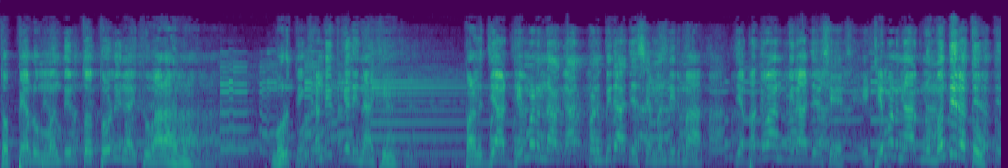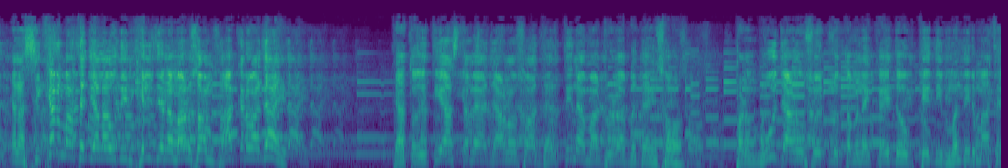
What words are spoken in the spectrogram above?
તો પેલું મંદિર તો તોડી નાખ્યું વારાનું મૂર્તિ ખંડિત કરી નાખી. પણ જ્યાં ઢીમણનાગ આજ પણ બિરાજે છે મંદિરમાં, જે ભગવાન બિરાજે છે એ ઢીમણનાગનું મંદિર હતું. એના શિખર માથે જલાઉદ્દીન ખિલજીના માણસો આમ ઘા કરવા જાય. ત્યાં તો ઇતિહાસ તમે આ જાણો છો, આ ધરતીના માઠોડા બધા છો. પણ હું જાણું છું એટલું તમને કહી દઉં કે તેદી મંદિર માથે,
